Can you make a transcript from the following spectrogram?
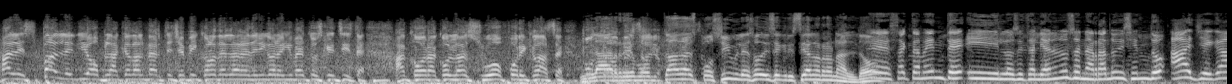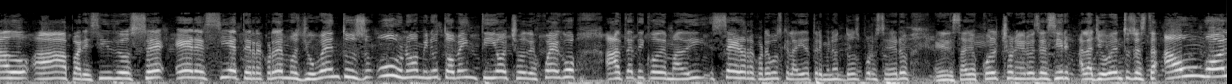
alle spalle di Oblak dal vertice piccolo dell'area di rigore Juventus che insiste ancora con il suo fuoriclasse. La remontada es posible, eso dice Cristiano Ronaldo. Exactamente, y los italianos narrando diciendo ha llegado, ha aparecido CR7, recordemos Juventus 1, minuto 28 de juego, Atlético de Madrid 0, recordemos que la ida terminó 2 por 0 en el estadio Colchonero, es decir, a la Juventus está a un gol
